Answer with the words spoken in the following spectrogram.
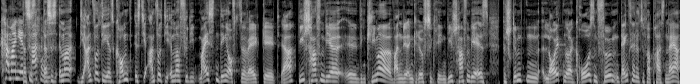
kann man jetzt Das ist, machen? das ist immer, die Antwort, die jetzt kommt, kommt, ist die Antwort, die immer für die meisten Dinge auf dieser Welt gilt. Ja? Wie schaffen wir, äh, den Klimawandel in den Griff zu kriegen? Wie schaffen wir es, bestimmten Leuten oder großen Firmen einen Denkzettel zu verpassen? Naja,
